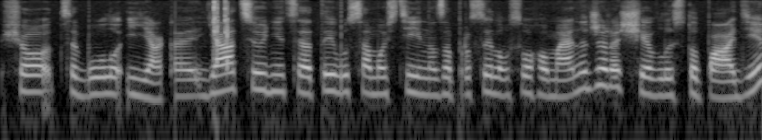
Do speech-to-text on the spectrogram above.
що це було і як. Е, Я цю ініціативу самостійно запросила у свого менеджера ще в листопаді.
